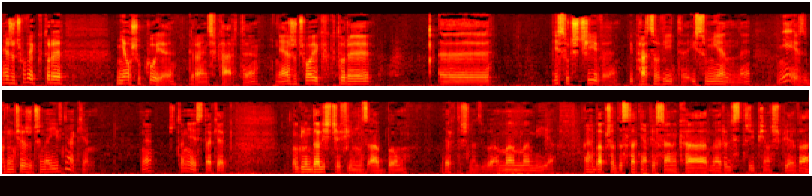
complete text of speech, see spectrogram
Nie? Że człowiek, który nie oszukuje, grając w karty, nie? że człowiek, który yy, jest uczciwy i pracowity i sumienny, nie jest w gruncie rzeczy naiwniakiem. Nie? Że to nie jest tak jak oglądaliście film z Abbą. Jak to się nazywa? Mamma Mia. A chyba przedostatnia piosenka Meryl Streep ją śpiewa.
